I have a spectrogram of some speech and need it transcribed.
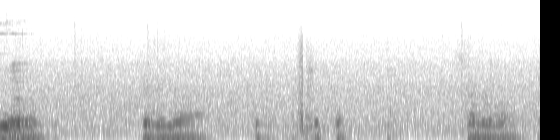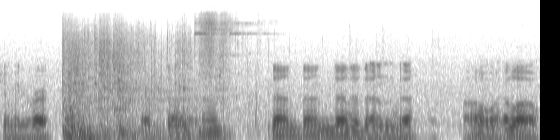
Yeah. Crack. Dun dun dun dun dun dun dun. Oh, hello.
